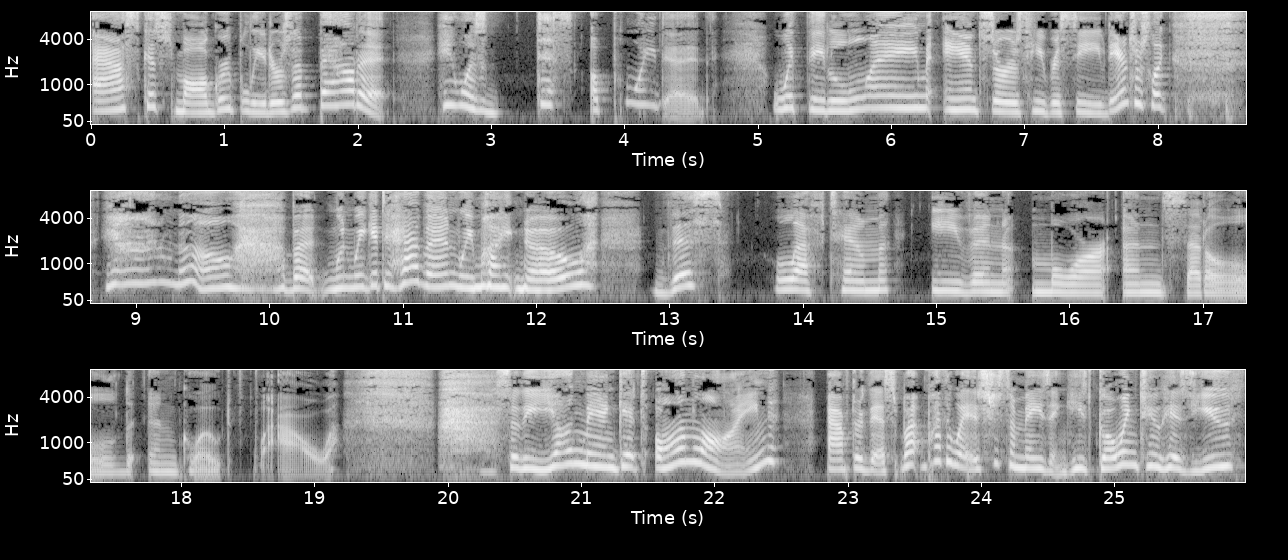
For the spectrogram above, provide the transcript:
ask his small group leaders about it. He was disappointed with the lame answers he received. Answers like, yeah, I don't know, but when we get to heaven, we might know. This left him even more unsettled, end quote. Wow. So the young man gets online after this. But by the way, it's just amazing. He's going to his youth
